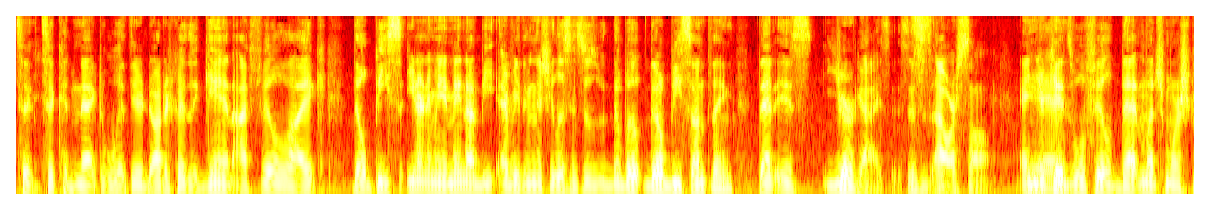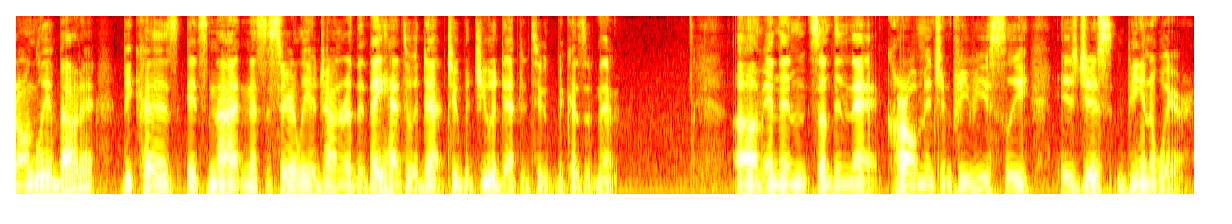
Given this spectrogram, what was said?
to to connect with your daughter. Because again i feel like there'll be you know what i mean? It may not be everything that she listens to there'll, there'll be something that is your guys's. This is our song. And your kids will feel that much more strongly about it because it's not necessarily a genre that they had to adapt to but you adapted to because of them um, and then something that Carl mentioned previously is just being aware.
